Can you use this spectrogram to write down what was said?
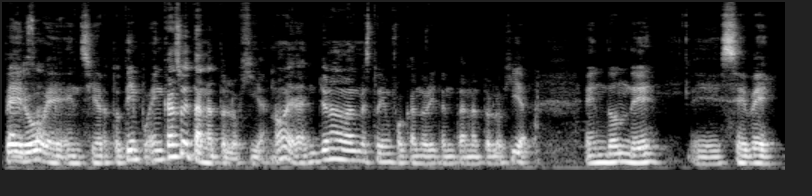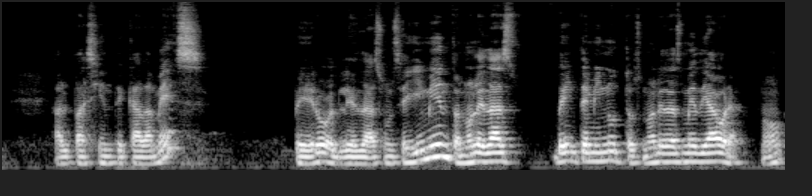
pero eh, en cierto tiempo. En caso de tanatología, ¿no? Eh, Yo nada más me estoy enfocando ahorita en tanatología, en donde eh, se ve al paciente cada mes, pero le das un seguimiento, no le das 20 minutos, no le das media hora, ¿no?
